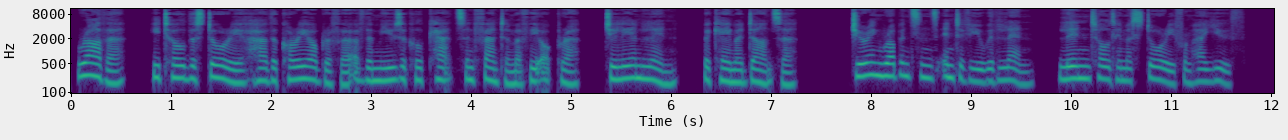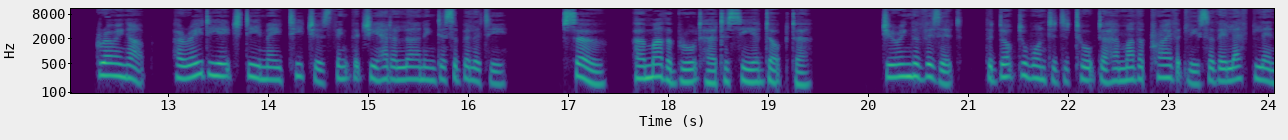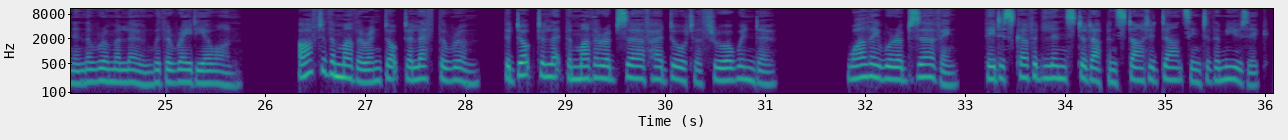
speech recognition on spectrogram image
Rather, he told the story of how the choreographer of the musical Cats and Phantom of the Opera, Gillian Lynne, became a dancer. During Robinson's interview with Lynne, Lynne told him a story from her youth. Growing up, her ADHD made teachers think that she had a learning disability. So, her mother brought her to see a doctor. During the visit, the doctor wanted to talk to her mother privately, so they left Lynne in the room alone with the radio on. After the mother and doctor left the room, the doctor let the mother observe her daughter through a window. While they were observing, they discovered Lynne stood up and started dancing to the music.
